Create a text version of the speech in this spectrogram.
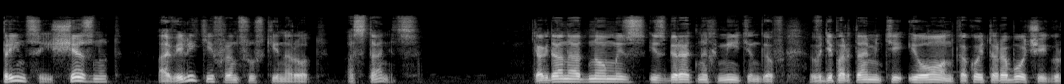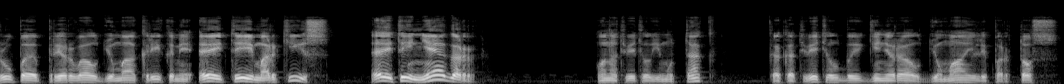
Принцы исчезнут, а великий французский народ останется. Когда на одном из избирательных митингов в департаменте ИОН какой-то рабочий группа прервал Дюма криками «Эй ты, маркиз! Эй ты, негр!» Он ответил ему так, как ответил бы генерал Дюма или Портос.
